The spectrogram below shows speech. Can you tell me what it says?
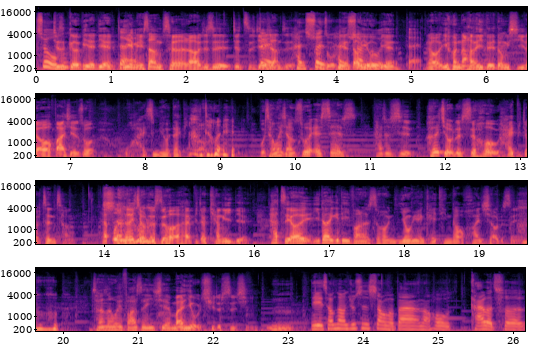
所以我就是隔壁的店，你也没上车，然后就是就直接这样子，很顺，从左边到右边，对，然后又拿了一堆东西，然后发现说，我还是没有带皮包。对，我常会讲说，SS。他就是喝酒的时候还比较正常，他不喝酒的时候还比较强一点。他只要一到一个地方的时候，你永远可以听到欢笑的声音。常常会发生一些蛮有趣的事情。嗯，也常常就是上了班，然后开了车，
